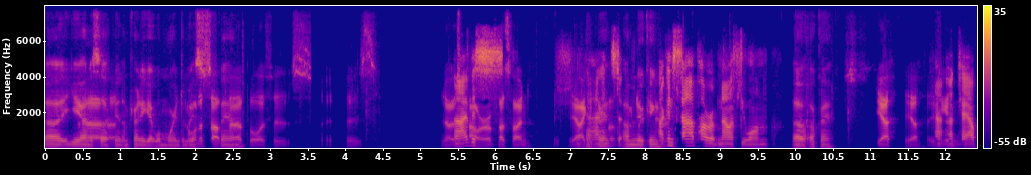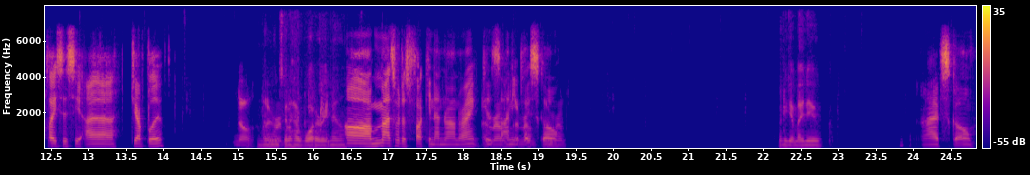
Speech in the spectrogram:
Uh, yeah, in a Uh, second. I'm trying to get one more into I my want to start spam. purple if it's it is. No, it's I have a power up. s- That's fine. Yeah, I Okay, can I can. I am nuking. I can start power up now if you want. Oh, okay. Yeah, yeah. Uh, can- okay, I'll place this here. Uh, do you have blue? No, No one's gonna have water right now. Oh, we might as well just fucking end round, right? Because I need I'm to play round, skull. I'm gonna get my nuke. I have skull.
